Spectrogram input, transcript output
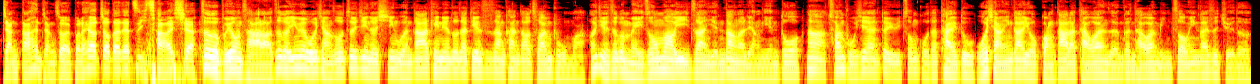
讲答案讲出来，本来要叫大家自己查一下。这个不用查了，这个因为我想说最近的新闻，大家天天都在电视上看到川普嘛，而且这个美中贸易战延宕了两年多，那川普现在对于中国的态度，我想应该有广大的台湾人跟台湾民众应该是觉得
